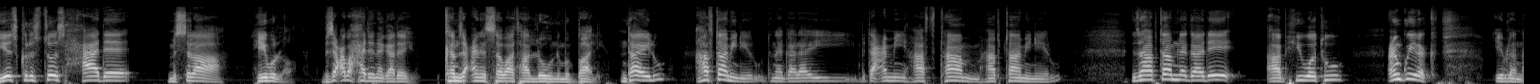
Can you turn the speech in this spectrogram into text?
ኢየሱስ ክርስቶስ ሓደ ምስላ ሂቡ ኣሎ ብዛዕባ ሓደ ነጋዳ እዩ ከምዚ ዓይነት ሰባት ኣለዉ ንምባል እዩ እንታይ ኢሉ ሃፍታም እዩ ነይሩ እቲ ነጋዳይ ብጣዕሚ ሃፍታም ሃብታም እዩ ነይሩ እዚ ሃብታም ነጋዴ ኣብ ሂወቱ ዕንቁ ይረክብ ይብለና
